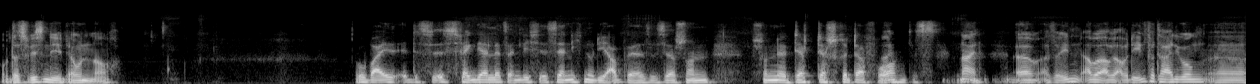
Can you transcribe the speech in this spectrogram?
Und das wissen die da unten auch. Wobei, das, es fängt ja letztendlich, ist ja nicht nur die Abwehr, es ist ja schon, schon der, der Schritt davor. Nein, das, Nein. Ähm, also in, aber, aber, aber die Innenverteidigung äh,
